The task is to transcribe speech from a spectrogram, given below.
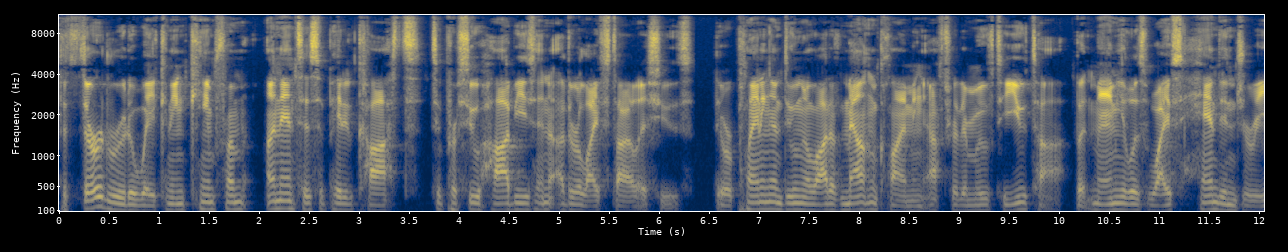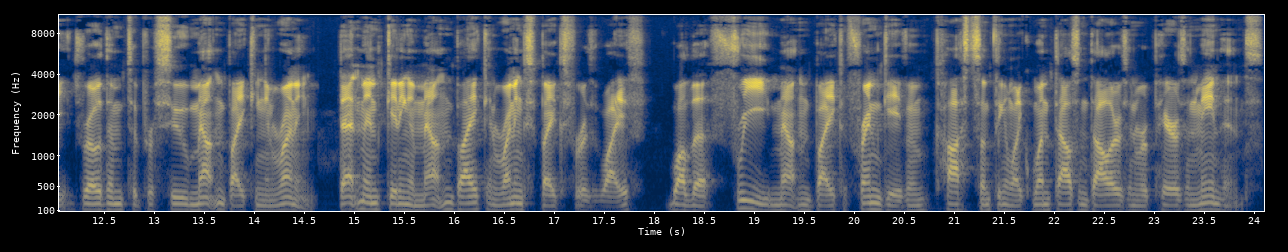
The third rude awakening came from unanticipated costs to pursue hobbies and other lifestyle issues. They were planning on doing a lot of mountain climbing after their move to Utah, but Mamula's wife's hand injury drove them to pursue mountain biking and running. That meant getting a mountain bike and running spikes for his wife, while the free mountain bike a friend gave him cost something like $1,000 in repairs and maintenance.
